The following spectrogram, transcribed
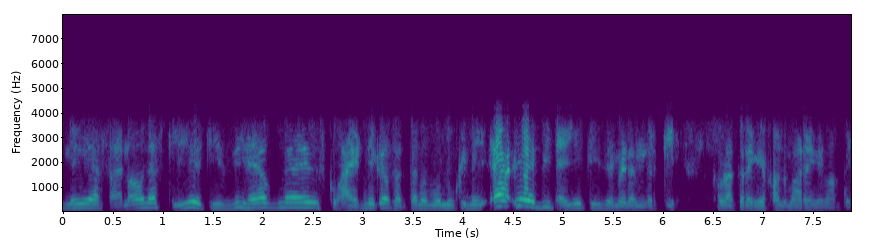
नहीं यार है ना ऑनेस्टली ये चीज़ भी है अब मैं इसको हाइड नहीं कर सकता मैं बोलूँ कि नहीं ये भी है ये चीज़ है मेरे अंदर की। थोड़ा करेंगे फन मारेंगे वहाँ पे।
